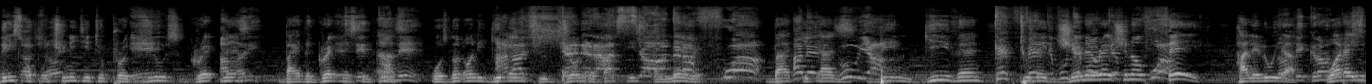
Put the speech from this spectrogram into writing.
This opportunity to produce greatness by the greatness in us was not only given to John the Baptist and Mary, but it has been given to the generation of faith. Hallelujah. What are you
